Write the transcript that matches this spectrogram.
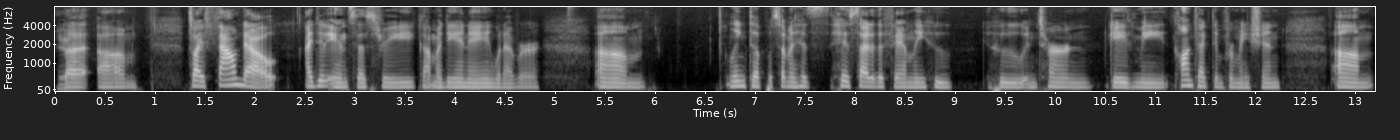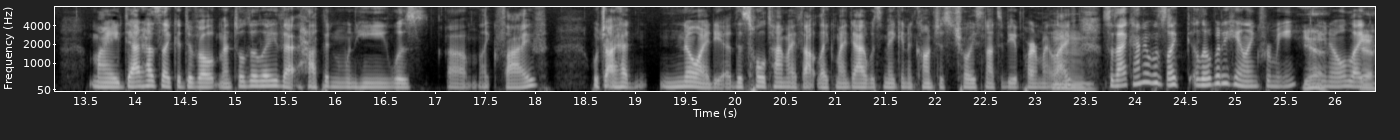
Yeah. But um so I found out I did ancestry, got my DNA, whatever. Um linked up with some of his his side of the family who who in turn gave me contact information. Um my dad has like a developmental delay that happened when he was um like 5 which I had no idea. This whole time I thought like my dad was making a conscious choice not to be a part of my life. So that kind of was like a little bit of healing for me. Mm. Yeah, You know, like yeah.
